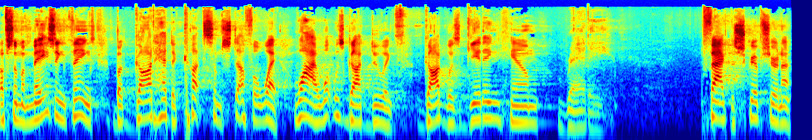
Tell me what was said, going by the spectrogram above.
of some amazing things, but God had to cut some stuff away. Why? What was God doing? God was getting him ready. In fact, the scripture, and I,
